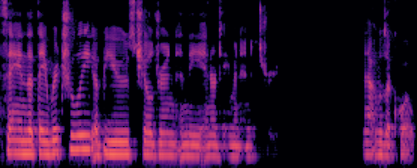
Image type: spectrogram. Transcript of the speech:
saying that they ritually abuse children in the entertainment industry. That was a quote.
